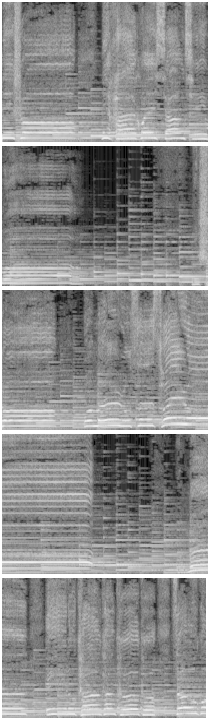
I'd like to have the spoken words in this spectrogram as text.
你说你还会想起我？你说我们如此脆弱。我们一路坎坎坷坷走过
